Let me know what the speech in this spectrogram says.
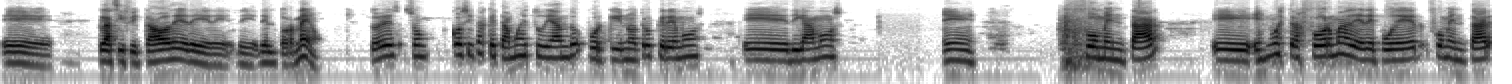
eh, clasificados del torneo. Entonces, son cositas que estamos estudiando porque nosotros queremos, eh, digamos, eh, fomentar eh, es nuestra forma de, poder fomentar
